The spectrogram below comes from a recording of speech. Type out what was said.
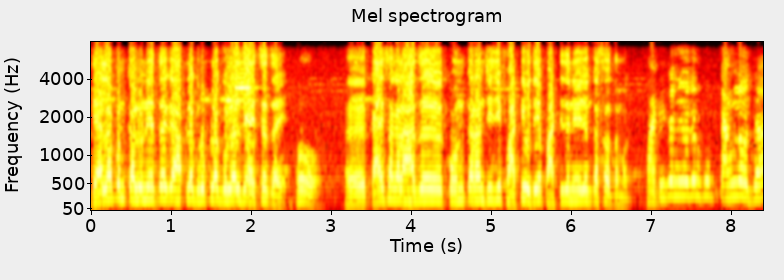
त्याला पण कळून येतं की आपल्या ग्रुपला गुलाल द्यायचाच आहे. हो. अं, काय सांगाल आज अं, कोणकरांची जी फाटी होती या फाटीचं नियोजन कसं होतं मग? फाटीचं नियोजन खूप चांगलं होतं.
